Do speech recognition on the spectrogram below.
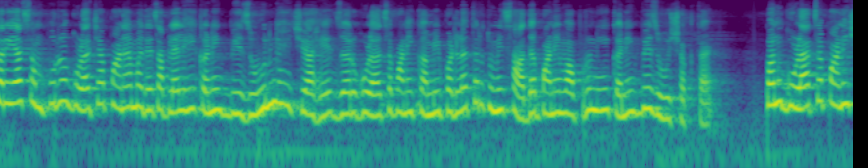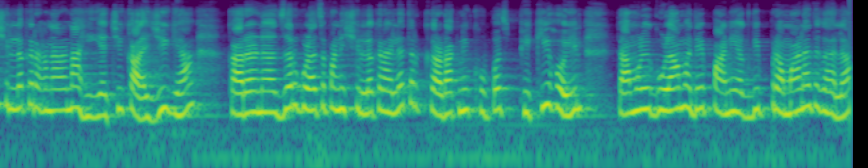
तर या संपूर्ण गुळाच्या पाण्यामध्येच आपल्याला ही कणिक भिजवून घ्यायची आहे. जर गुळाचं पाणी कमी पडलं तर तुम्ही साधं पाणी वापरून ही कणिक भिजवू शकताय. पण गुळाचं पाणी शिल्लक राहणार नाही याची काळजी घ्या. कारण जर गुळाचं पाणी शिल्लक राहिलं तर कडाकणी खूपच फिकी होईल. त्यामुळे गुळामध्ये पाणी अगदी प्रमाणात घाला.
